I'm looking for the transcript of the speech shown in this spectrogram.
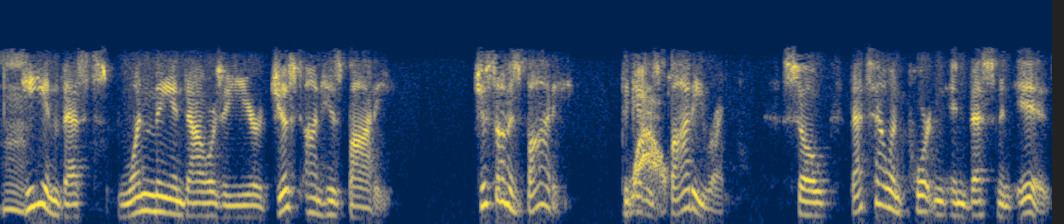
Hmm. He invests one million dollars a year just on his body, just on his body, to get his body right. So that's how important investment is.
